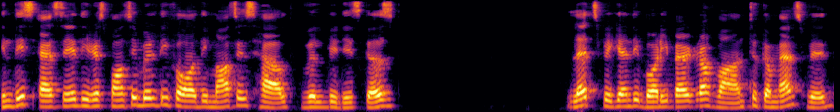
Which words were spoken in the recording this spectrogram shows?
in this essay, the responsibility for the masses' health will be discussed. Let's begin the body paragraph 1 to commence with.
